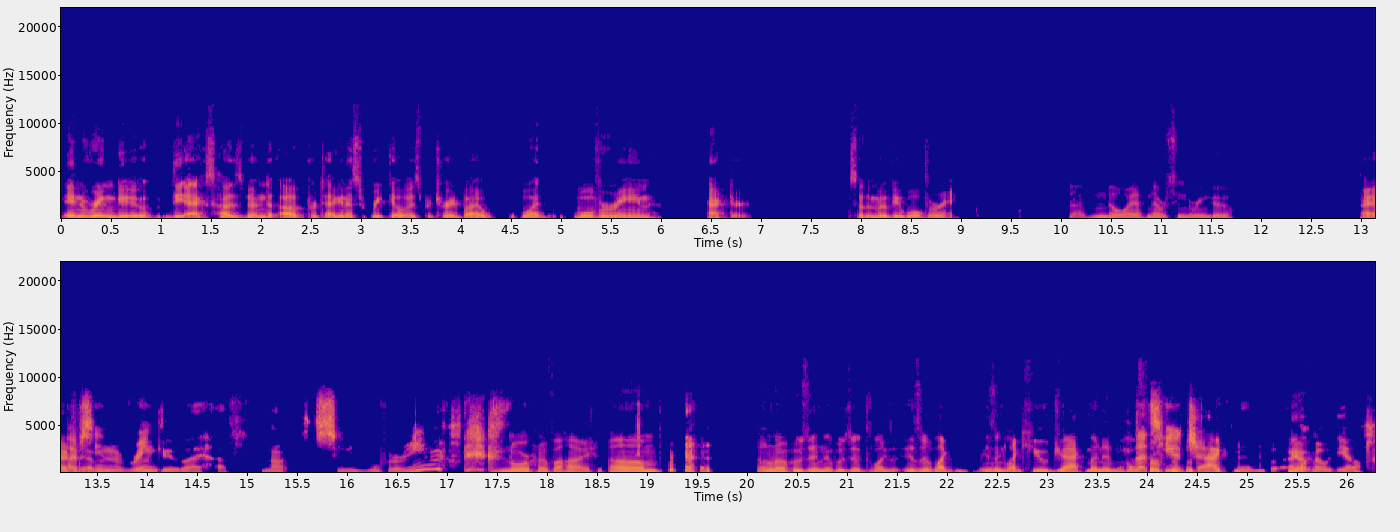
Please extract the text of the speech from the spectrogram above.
In Ringu, the ex-husband of protagonist Reiko is portrayed by what Wolverine actor? So the movie Wolverine. I have no, I have never seen Ringu. I I've seen haven't. Ringu. I have not seen Wolverine. Nor have I. Um, I don't know who's in it. Who's it like? Isn't like isn't like Hugh Jackman in Wolverine? That's Hugh Jackman, but I Yeah. don't know any else,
